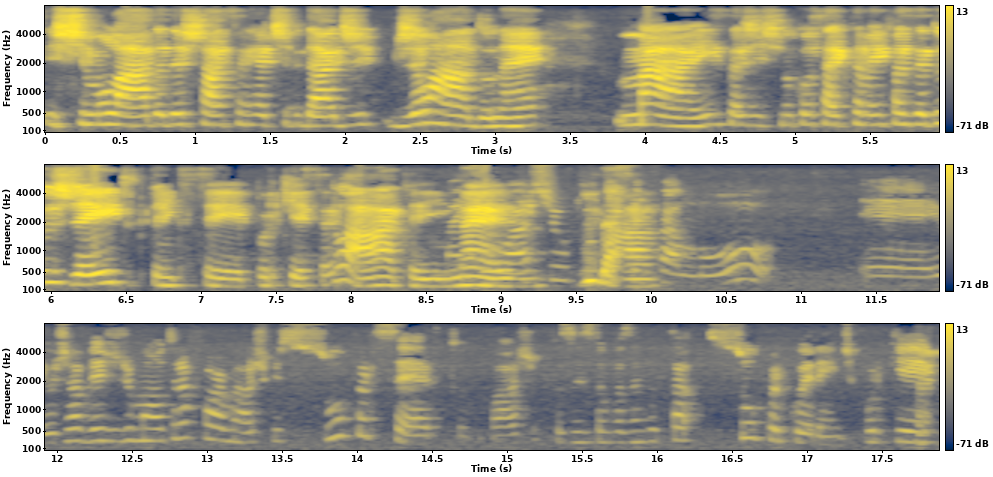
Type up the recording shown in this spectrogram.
estimulado a deixar essa reatividade de lado, né? Mas a gente não consegue também fazer do jeito que tem que ser, porque, sei lá, tem, mas né? Eu acho que dá. você falou, é, eu já vejo de uma outra forma, eu acho que super certo. Eu acho que vocês estão fazendo tá super coerente, porque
